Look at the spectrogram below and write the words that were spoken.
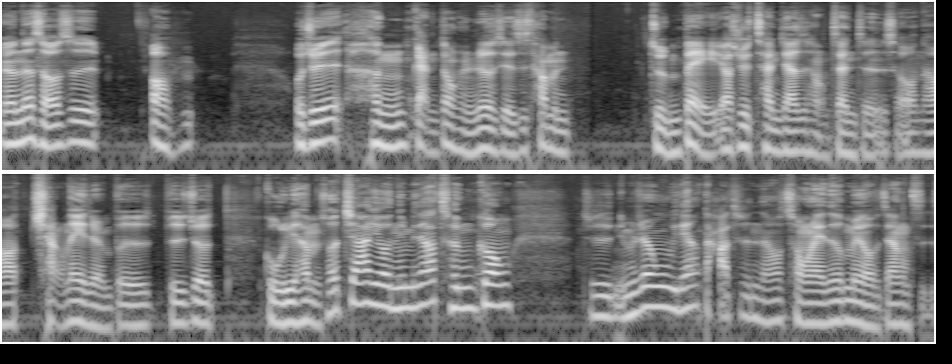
没有，那时候是哦，我觉得很感动、很热血，是他们准备要去参加这场战争的时候，然后场内的人不是不是就鼓励他们说加油，你们一定要成功，就是你们任务一定要达成，然后从来都没有这样子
